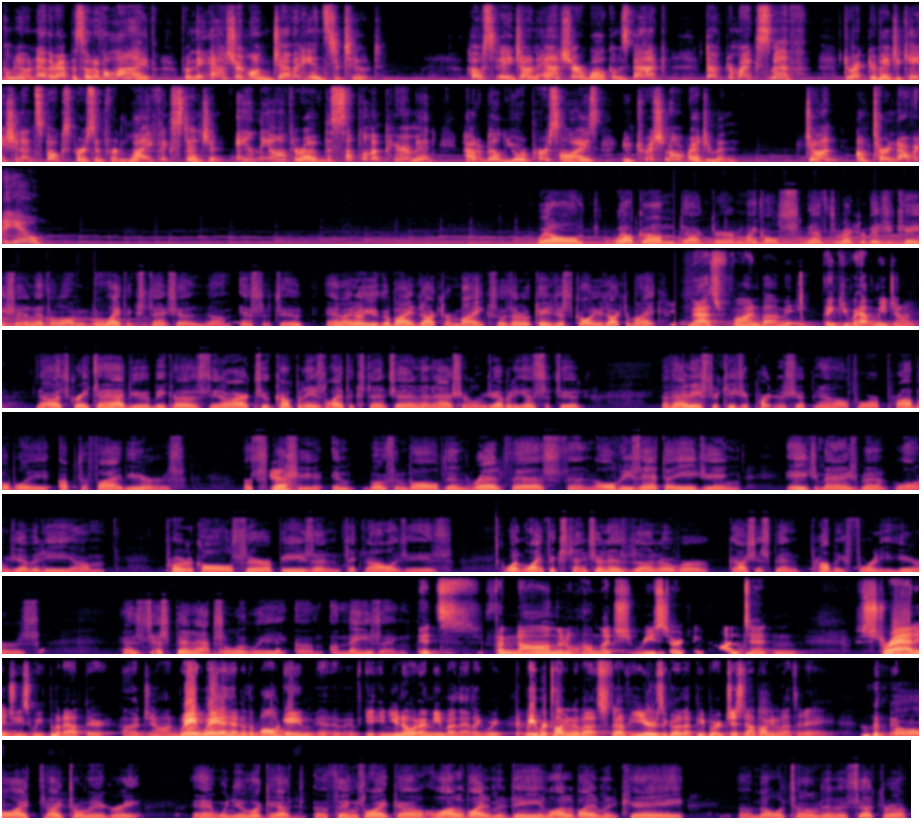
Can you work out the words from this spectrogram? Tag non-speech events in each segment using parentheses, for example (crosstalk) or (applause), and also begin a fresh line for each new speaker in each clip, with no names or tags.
welcome to another episode of Alive from the Asher Longevity Institute. Host today, John Asher, welcomes back Dr. Mike Smith, Director of Education and spokesperson for Life Extension, and the author of The Supplement Pyramid How to Build Your Personalized Nutritional Regimen. John, I'll turn it over to you.
Well, welcome Dr. Michael Smith, Director of Education at the Long Life Extension um, Institute. And I know you go by Dr. Mike, so is it okay to just call you Dr. Mike?
That's fine by me. Thank you for having me, John.
No, it's great to have you because, you know, our two companies, Life Extension and Asher Longevity Institute, have had a strategic partnership now for probably up to five years, especially yeah. in both involved in RADFest and all these anti-aging age management, longevity um, protocols, therapies, and technologies. What Life Extension has done over, gosh, it's been probably 40 years, has just been absolutely um, amazing.
It's phenomenal how much research and content and strategies we put out there, uh, John. Way, way ahead of the ball game, uh, uh, and you know what I mean by that. Like we we were talking about stuff years ago that people are just now talking about today. (laughs)
oh, I, I totally agree. And when you look at uh, things like uh, a lot of vitamin D, a lot of vitamin K, uh, melatonin, etc.,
